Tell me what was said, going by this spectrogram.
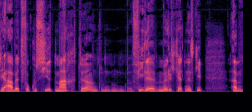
die Arbeit fokussiert macht ja, und, und viele Möglichkeiten es gibt, ähm,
